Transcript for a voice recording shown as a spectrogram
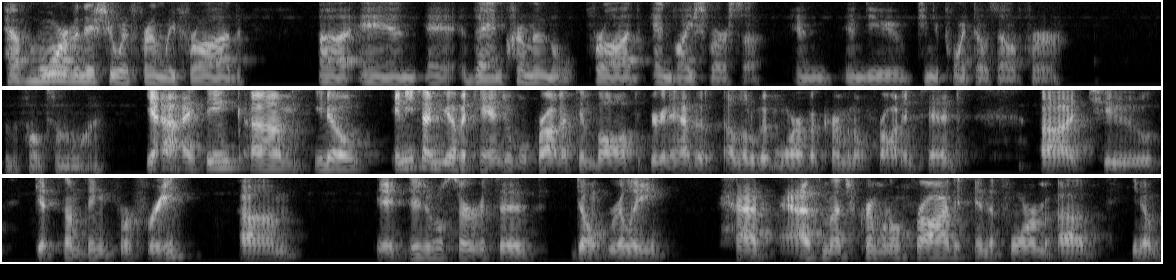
have more of an issue with friendly fraud uh, and uh, than criminal fraud and vice versa? And, and do you, can you point those out for, for the folks on the line? Yeah, I think, um, you know, anytime you have a tangible product involved, you're going to have a, a, little bit more of a criminal fraud intent uh, to get something for free. Um, it, digital services don't really have as much criminal fraud in the form of you know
